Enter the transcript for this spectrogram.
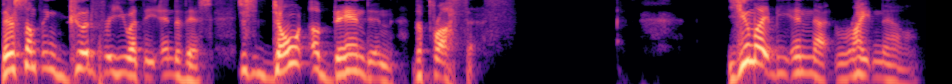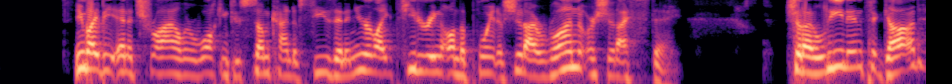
There's something good for you at the end of this. Just don't abandon the process. You might be in that right now. You might be in a trial or walking through some kind of season, and you're like teetering on the point of should I run or should I stay? Should I lean into God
